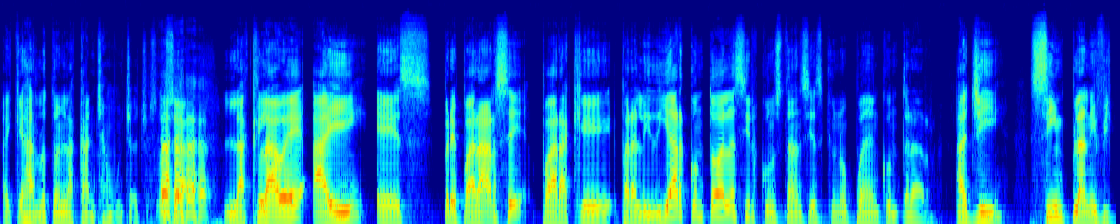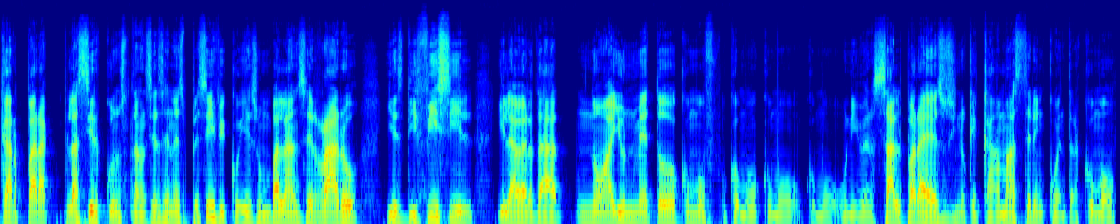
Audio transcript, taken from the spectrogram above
hay que dejarlo todo en la cancha, muchachos. O sea, la clave ahí es prepararse para que para lidiar con todas las circunstancias que uno pueda encontrar allí sin planificar para las circunstancias en específico. Y es un balance raro y es difícil y la verdad no hay un método como, como, como, como universal para eso, sino que cada máster encuentra como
